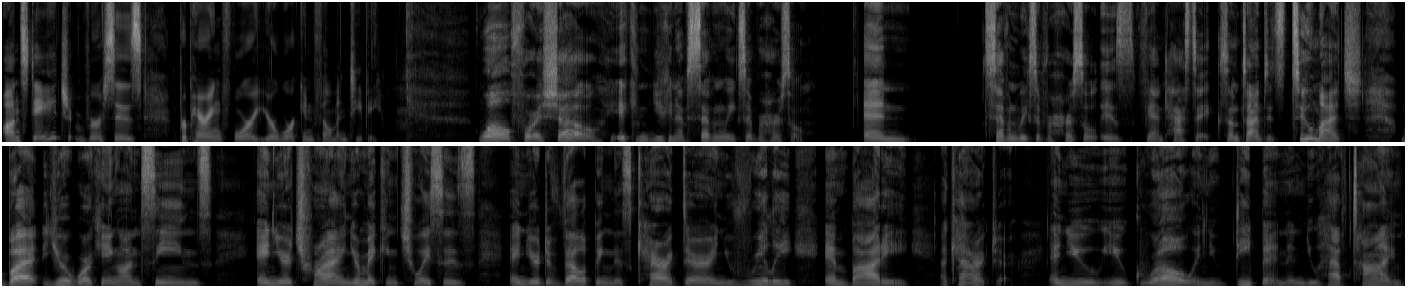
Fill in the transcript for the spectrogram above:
on stage versus preparing for your work in film and TV? Well, for a show, it can you can have 7 weeks of rehearsal. And seven weeks of rehearsal is fantastic. Sometimes it's too much, but you're working on scenes and you're trying, you're making choices, and you're developing this character, and you really embody a character. And you you grow and you deepen and you have time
